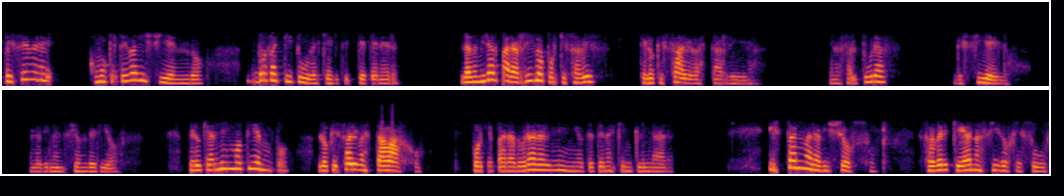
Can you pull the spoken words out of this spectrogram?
pesebre como que te va diciendo dos actitudes que hay que tener. La de mirar para arriba porque sabes que lo que salva está arriba, en las alturas de cielo, en la dimensión de Dios, pero que al mismo tiempo lo que salva está abajo, porque para adorar al niño te tenés que inclinar. Es tan maravilloso saber que ha nacido Jesús,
